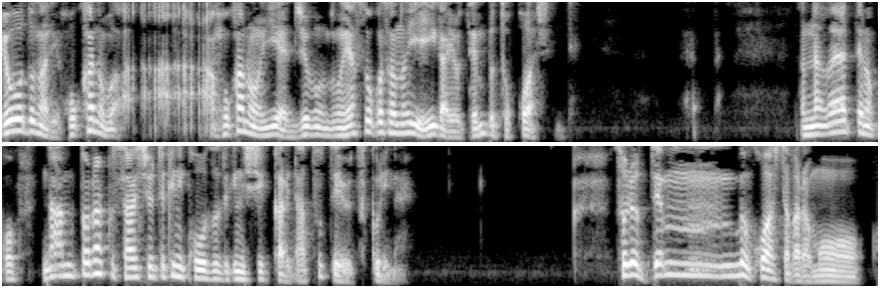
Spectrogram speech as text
両隣、他のば、他の家、自分、の安岡さんの家以外を全部取っ壊してんで。長屋ってのはこう、なんとなく最終的に構造的にしっかり立つっていう作りね。それを全部壊したからもう、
